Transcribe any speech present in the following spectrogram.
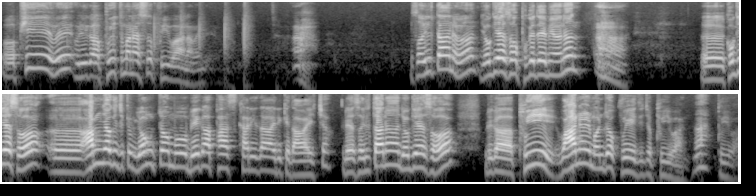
어, P의 우리가 V2-V1 하면 돼요. 그래서 일단은 여기에서 보게 되면은 어, 거기에서 어, 압력이 지금 0.5 메가파스칼이다 이렇게 나와 있죠. 그래서 일단은 여기에서 우리가 V1을 먼저 구해야 되죠. V1. 어? V1.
